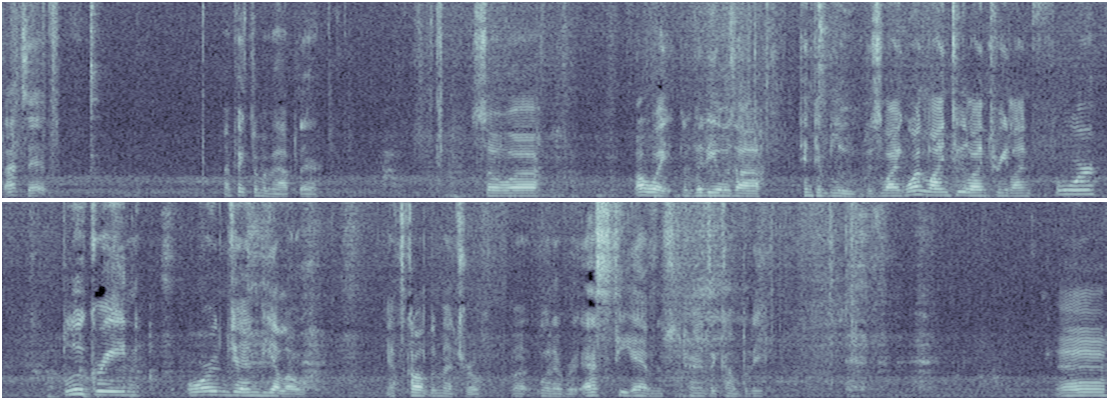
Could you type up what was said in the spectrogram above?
That's it. I picked up a map there. So, uh, oh wait, the video is, uh, tinted blue. There's line 1, line 2, line 3, line 4, blue, green, orange, and yellow. It's called the Metro, but whatever. STM is the transit company. Uh,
